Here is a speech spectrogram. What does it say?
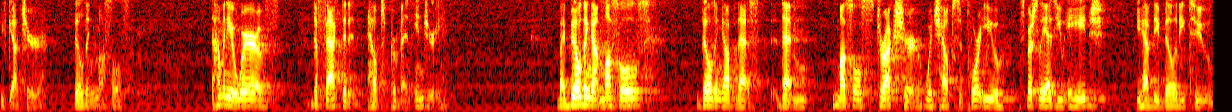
you've got your building muscles. How many are aware of the fact that it helps prevent injury? By building up muscles, building up that, that muscle structure, which helps support you, especially as you age. You have the ability to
